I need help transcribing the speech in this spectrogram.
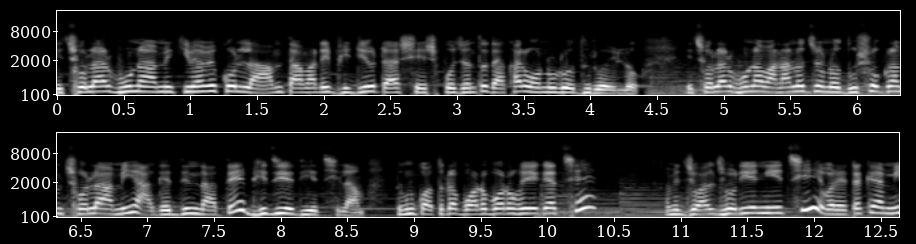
এই ছোলার ভুনা আমি কীভাবে করলাম তা আমার এই ভিডিওটা শেষ পর্যন্ত দেখার অনুরোধ রইল। এই ছোলার ভুনা বানানোর জন্য দুশো গ্রাম ছোলা আমি আগের দিন রাতে ভিজিয়ে দিয়েছিলাম। দেখুন কতটা বড় বড় হয়ে গেছে। আমি জল ঝরিয়ে নিয়েছি, এবার এটাকে আমি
